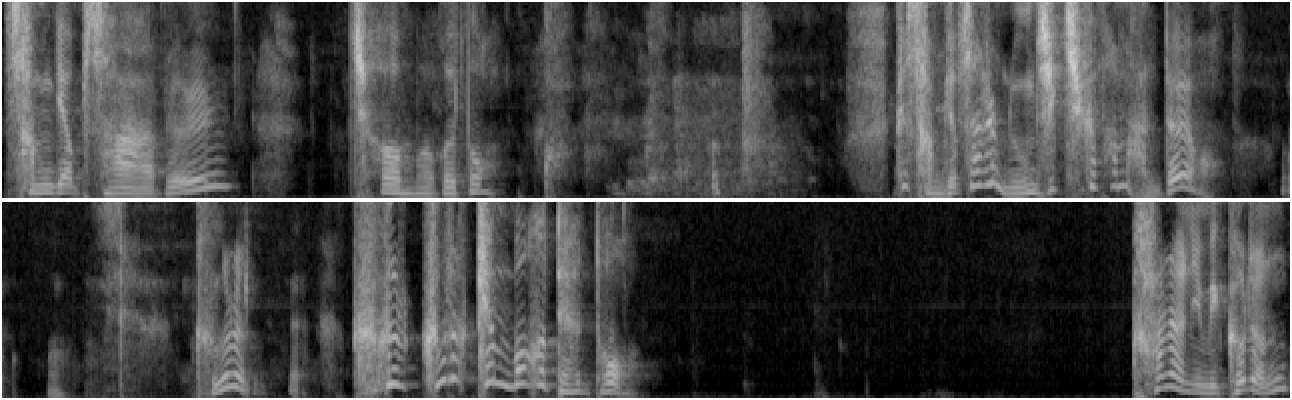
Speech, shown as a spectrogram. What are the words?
삼겹살을 처먹어도 그 삼겹살은 음식 취급하면 안 돼요. 그거는 그걸 그렇게 먹어대도 하나님이 그런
